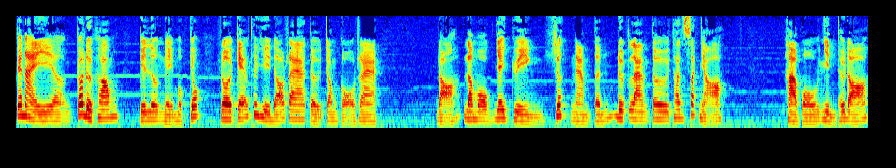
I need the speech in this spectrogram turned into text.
Cái này ờ, có được không? Kỳ Lương nghĩ một chút, rồi kéo thứ gì đó ra từ trong cổ ra. Đó là một dây chuyền rất nam tính được làm từ thanh sắt nhỏ. Hà Vũ nhìn thứ đó,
